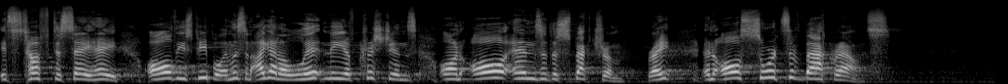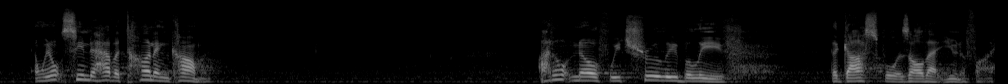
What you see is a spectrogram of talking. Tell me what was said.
It's tough to say, hey, all these people, and listen, I got a litany of Christians on all ends of the spectrum, right? And all sorts of backgrounds and we don't seem to have a ton in common. I don't know if we truly believe the gospel is all that unifying.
